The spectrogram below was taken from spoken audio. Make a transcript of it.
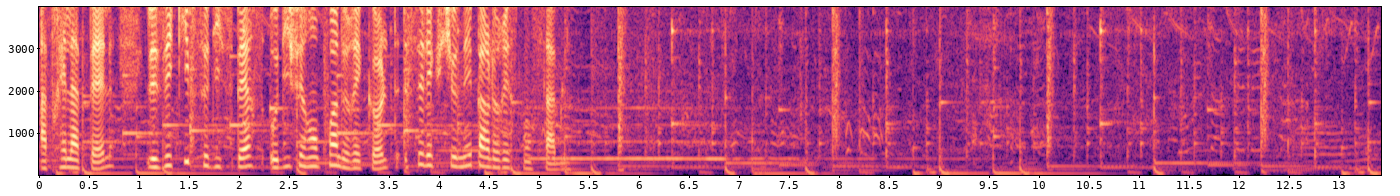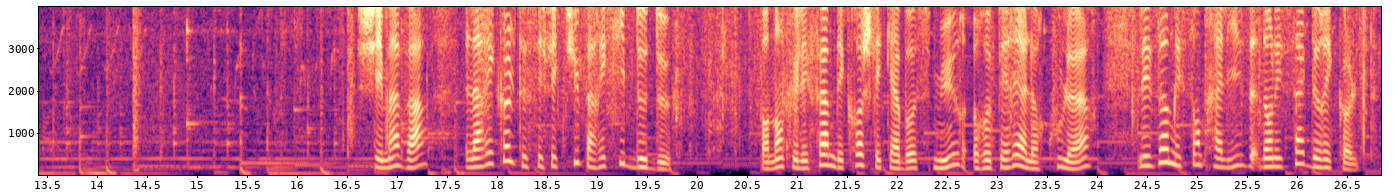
Après l'appel, les équipes se dispersent aux différents points de récolte sélectionnés par le responsable. Chez Mava, la récolte s'effectue par équipe de deux. Pendant que les femmes décrochent les cabosses mûres repérées à leur couleur, les hommes les centralisent dans les sacs de récolte.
